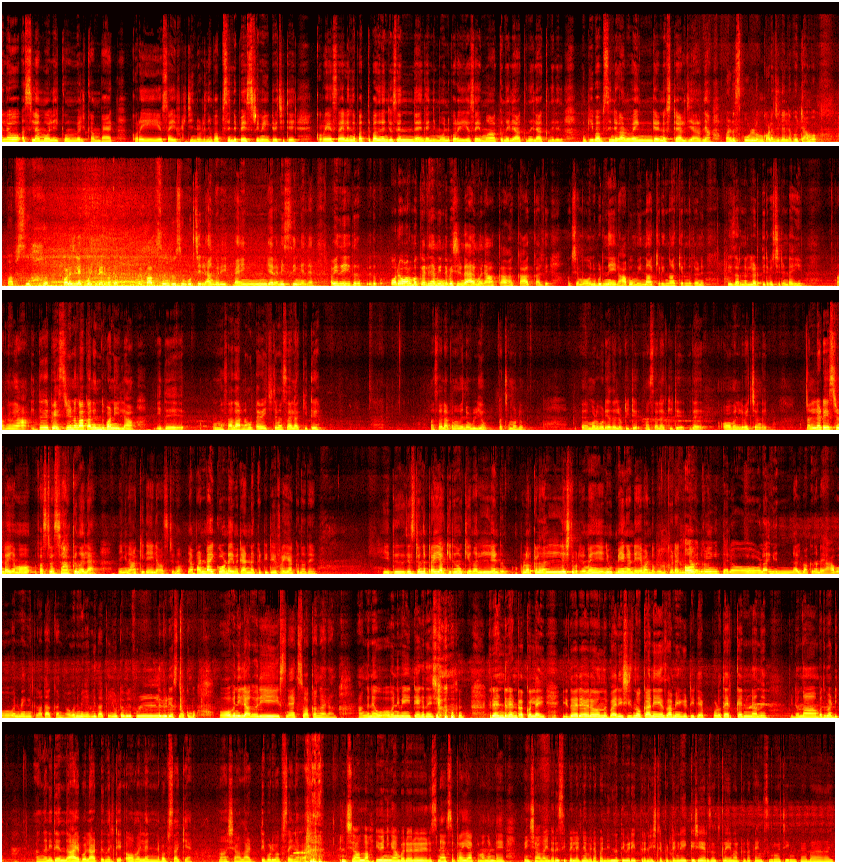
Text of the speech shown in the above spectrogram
Hello അസ്സാം വലൈക്കും welcome back. കുറേ ദിവസമായി ഫ്രിഡ്ജിന്റെ ഉള്ളിൽ ഞാൻ പപ്സിന്റെ പേസ്ട്രി മേറ്റ് വെച്ചിട്ട് കുറേ ദിവസമായി അല്ലെങ്കിൽ പത്ത് പതിനഞ്ച് ദിവസം എന്തായാലും കഴിഞ്ഞു? മോന് കുറേ ദിവസമായി ആക്കുന്നില്ല ആക്കുന്നില്ല ആക്കുന്നില്ല നമുക്ക് ഈ പപ്സിന്റെ കാണുമ്പോൾ ഭയങ്കര നൊസ്റ്റാളജിയാണ് ഞാൻ പണ്ട് സ്കൂളിലും കോളേജിലെല്ലാം പോയിട്ടാകുമ്പോൾ പപ്സ് കോളേജിലേക്ക് പോയിട്ട് വരുമ്പോൾ ഒരു പപ്സും ജ്യൂസും കുടിച്ചില്ലെങ്കിൽ ഒരു ഭയങ്കര മിസ്സിങ് തന്നെ. അപ്പോൾ ഇത് ഇത് ഇത് ഓരോ ഓർമ്മക്കല്ലേ ഞാൻ മീന്റെ വെച്ചിട്ടുണ്ട്. ആ മോനെ ആക്ക ആക്ക ആക്കാലത്ത് പക്ഷെ മോന് ഇവിടുന്നേ ലാഭം ഇന്നാക്കിറ് ഇന്നാക്കിറ് എന്നിട്ട് അവന് ഫ്രീസറിനെല്ലാം എടുത്തിട്ട് വെച്ചിട്ടുണ്ടായി. അങ്ങനെ ഇത് പേസ്റ്റ് ഉണ്ടെങ്കിൽ ആക്കാൻ എന്ത് പണിയില്ല. ഇത് സാധാരണ മുട്ട വേവിച്ചിട്ട് മസാല ആക്കിയിട്ട് മസാല ആക്കുന്നത് തന്നെ ഉള്ളിയും പച്ചമുളകും മുളക് പൊടി അതെല്ലാം ഇട്ടിട്ട് മസാല ആക്കിയിട്ട് ഇത് ഓവനിൽ വെച്ചാൽ കഴിയും. നല്ല ടേസ്റ്റ് ഉണ്ടായി. നമ്മൾ ഫസ്റ്റ് ഫസ്റ്റ് ആക്കുന്നതല്ലേ? ഇങ്ങനെ ആക്കിയിട്ടേ ഇല്ല ഫസ്റ്റ് ഞാൻ പണ്ടായിക്കോണ്ടായി മറ്റേ എണ്ണ ഇട്ടിട്ട് ഫ്രൈ ആക്കുന്നത്. ഇത് ജസ്റ്റ് ഒന്ന് ട്രൈ ആക്കിയിട്ട് നോക്കിയാൽ നല്ല ഉണ്ട് പിള്ളേർക്കെല്ലാം നല്ല ഇഷ്ടപ്പെട്ടു. മേനി മേങ്ങണ്ടേ വേണ്ടോ? നമുക്ക് ഓവന് മേങ്ങിത്തരോളം ഇങ്ങനെ അൽവാക്കുന്നുണ്ടേ. ആ ഓവൻ മേങ്ങി അതാക്കാൻ ഓവൻ മേങ്ങി ഇതാക്കാൻ യൂട്യൂബിൽ ഫുള്ള് വീഡിയോസ് നോക്കുമ്പോൾ ഓവനില്ലാതെ ഒരു സ്നാക്സ് ആക്കാൻ കാലാണ്. അങ്ങനെ ഓവന് മേങ്ങിട്ട് ഏകദേശം രണ്ട് രണ്ടര കൊല്ലായി. ഇതുവരെ ഓരോന്ന് പരീക്ഷിച്ച് നോക്കാനേ സമയം കിട്ടിയിട്ട് എപ്പോഴും തിരക്കന്നാന്ന് പിന്നെ ഒന്നാമ്പത് മടി. അങ്ങനെ ഇതെന്തായ പോലെ ആട്ടുന്നിട്ട് ഓവനിൽ തന്നെ പപ്സാക്കിയ മാഷാള അടിപൊളി പബ്സൈനാവ ഇൻഷാല്ല ഈവനിങ് ആകുമ്പോൾ ഓരോരോ സ്നാക്സ് ട്രൈ ആക്കണമെന്നുണ്ട് അപ്പോൾ ഇൻഷാല്ല അതിന്റെ റെസിപ്പി എല്ലാം ഞാൻ വരാം. അപ്പം ഇന്നത്തെ വീഡിയോ ഇത്ര തന്നെ ഇഷ്ടപ്പെട്ടെങ്കിൽ ലൈക്ക് ഷെയർ സബ്സ്ക്രൈബ് മറക്കണ്ട. Thanks for watching bye bye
